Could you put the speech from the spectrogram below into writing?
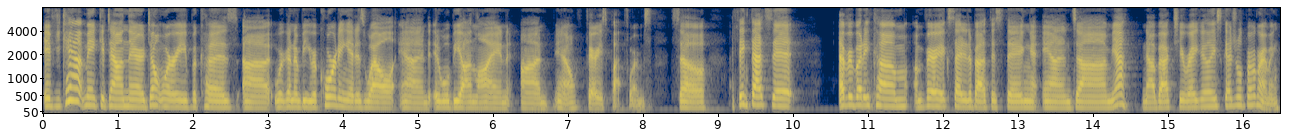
if you can't make it down there, don't worry because uh, we're going to be recording it as well, and it will be online on you know various platforms. So I think that's it. Everybody come! I'm very excited about this thing, and um, yeah, now back to your regularly scheduled programming.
